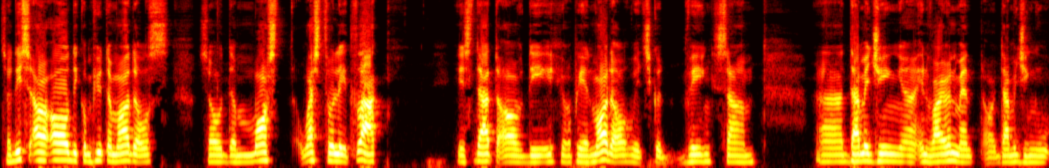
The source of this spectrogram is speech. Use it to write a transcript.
So these are all the computer models. So the most westerly track is that of the European model, which could bring some uh, damaging uh, environment or damaging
